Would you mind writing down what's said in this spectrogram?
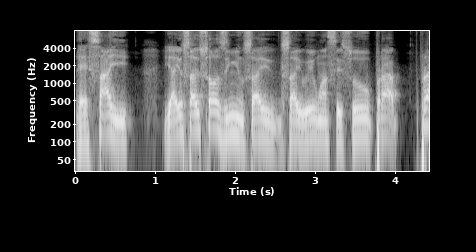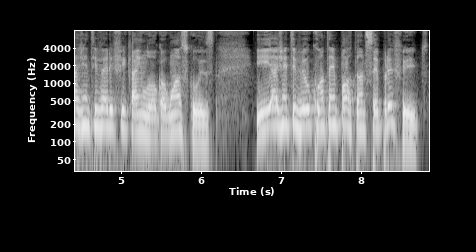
é, sair. E aí eu saio sozinho, saio, saio eu, um assessor, pra, pra gente verificar em loco algumas coisas. E a gente vê o quanto é importante ser prefeito.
